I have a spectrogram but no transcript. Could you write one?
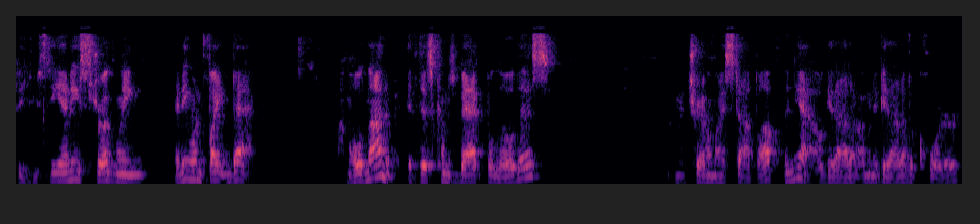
Did you see any struggling, anyone fighting back? I'm holding on to it. If this comes back below this, I'm gonna trail my stop up, then yeah, I'll get out of, I'm gonna get out of a quarter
